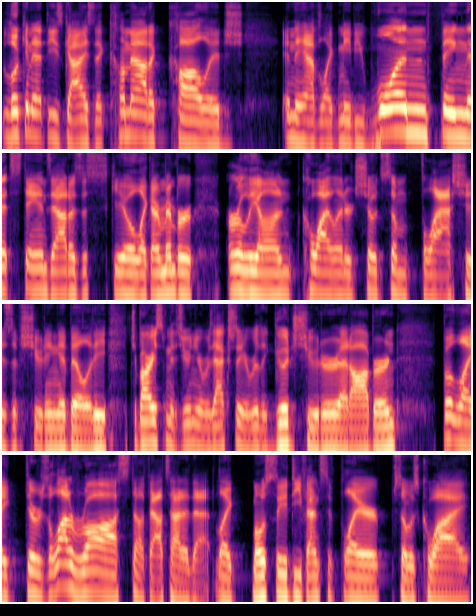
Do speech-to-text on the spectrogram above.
looking at these guys that come out of college and they have like maybe one thing that stands out as a skill. Like I remember early on, Kawhi Leonard showed some flashes of shooting ability. Jabari Smith Jr. was actually a really good shooter at Auburn but like there was a lot of raw stuff outside of that. Like mostly a defensive player, so was Kawhi.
